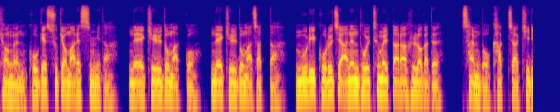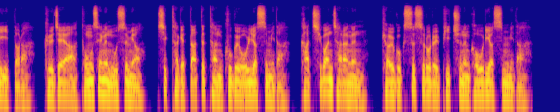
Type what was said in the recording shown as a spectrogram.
형은 고개 숙여 말했습니다. 내 길도 맞고 내 길도 맞았다. 물이 고르지 않은 돌틈을 따라 흘러가듯 삶도 각자 길이 있더라. 그제야 동생은 웃으며 식탁에 따뜻한 국을 올렸습니다. 가치관 자랑은 결국 스스로를 비추는 거울이었습니다.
